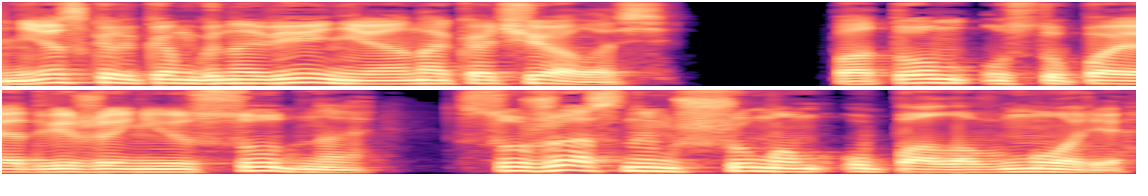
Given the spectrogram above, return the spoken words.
Несколько мгновений она качалась, потом, уступая движению судна, с ужасным шумом упала в море.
